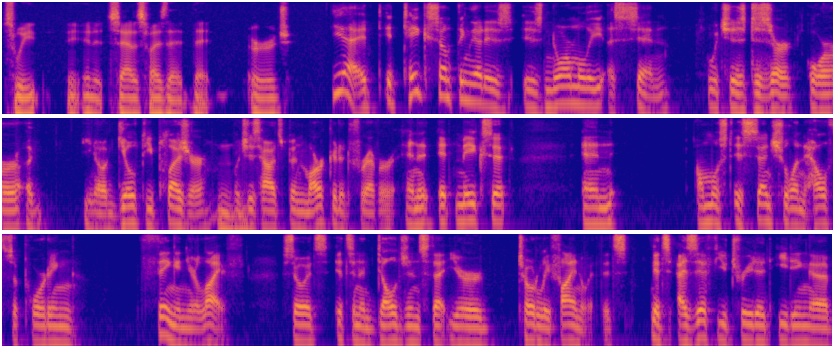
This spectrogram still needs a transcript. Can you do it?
sweet and it satisfies that that urge? Yeah, it it takes something that is is normally a sin, which is dessert, or a you know a guilty pleasure, mm-hmm. which is how it's been marketed forever, and it it makes it an almost essential and health supporting thing in your life. So it's it's an indulgence that you're totally fine with. It's it's as if you treated eating a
